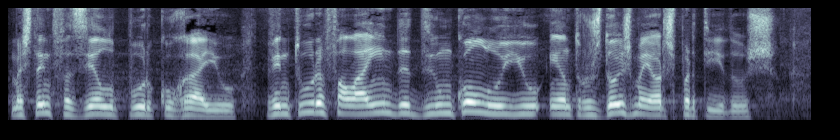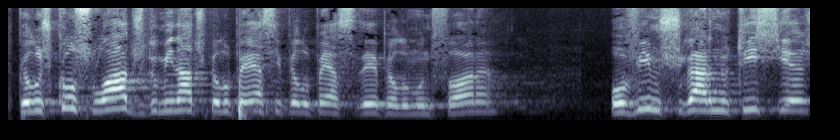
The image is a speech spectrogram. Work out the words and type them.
mas tem de fazê-lo por correio. Ventura fala ainda de um conluio entre os dois maiores partidos. Pelos consulados dominados pelo PS e pelo PSD pelo mundo fora, ouvimos chegar notícias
